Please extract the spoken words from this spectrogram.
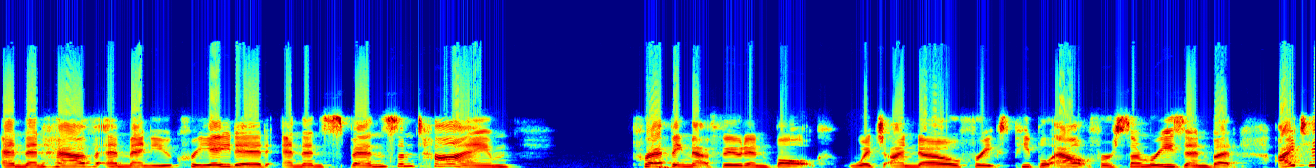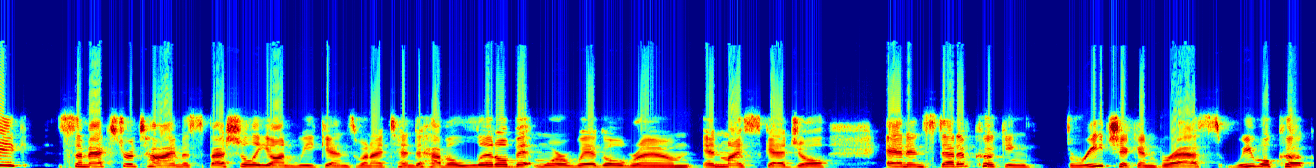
And then have a menu created and then spend some time prepping that food in bulk which i know freaks people out for some reason but i take some extra time especially on weekends when i tend to have a little bit more wiggle room in my schedule. And instead of cooking three chicken breasts we will cook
